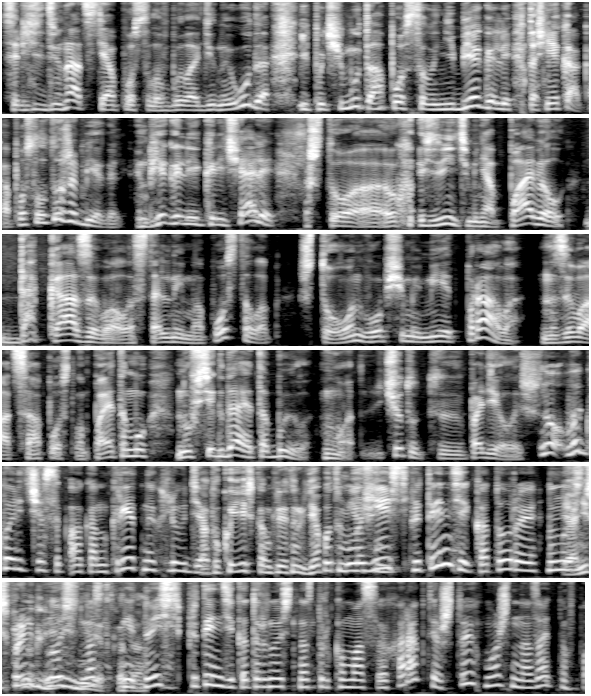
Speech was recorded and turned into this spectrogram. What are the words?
Среди 12 апостолов был один Иуда, и почему-то апостолы не бегали, точнее как, апостолы тоже бегали. Бегали и кричали, что, э, извините меня, Павел доказывал остальным апостолам, что он, в общем, имеет право называться апостолом. Поэтому, ну, всегда это было. Вот. Что тут э, поделаешь? Ну, вы говорите сейчас о конкретных людях. А только есть конкретные люди. Я об этом не но очень... есть претензии, которые... Ну, носят, и они справедливы носят, нередко, Нет, да. но есть претензии, которые носят настолько массовый характер, что их можно назвать ну, вполне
